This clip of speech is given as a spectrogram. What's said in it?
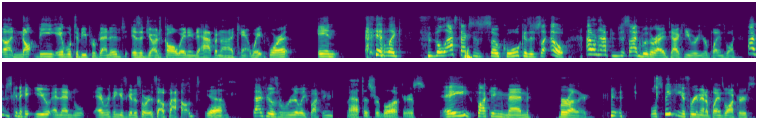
uh, not being able to be prevented is a judge call waiting to happen, and I can't wait for it. And like the last text is so cool because it's just like, oh, I don't have to decide whether I attack you or your planeswalker. I'm just gonna hit you, and then everything is gonna sort itself out. Yeah. That feels really fucking Math is for blockers. a fucking men, brother. well, speaking of three mana planeswalkers,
